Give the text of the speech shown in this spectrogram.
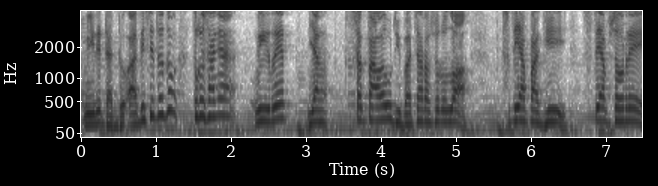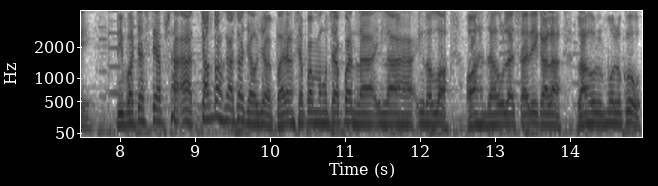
wirid dan doa. Di situ tuh tulisannya wirid yang selalu dibaca Rasulullah setiap pagi, setiap sore, dibaca setiap saat. Contoh nggak usah jauh-jauh. Barang siapa mengucapkan la ilaha illallah wahdahu la syarikalah lahul mulku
